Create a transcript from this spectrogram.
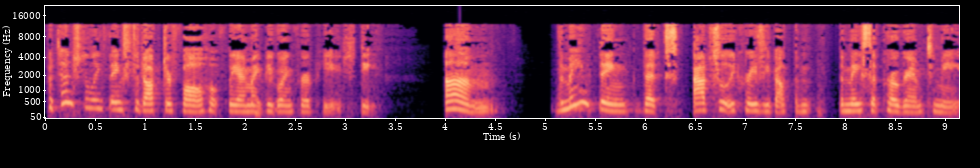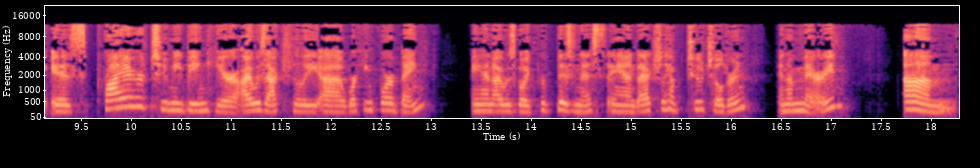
potentially, thanks to Dr. Fall, hopefully I might be going for a PhD. Um, the main thing that's absolutely crazy about the, the MESA program to me is prior to me being here, I was actually uh, working for a bank, and I was going for business, and I actually have two children, and I'm married. Um,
